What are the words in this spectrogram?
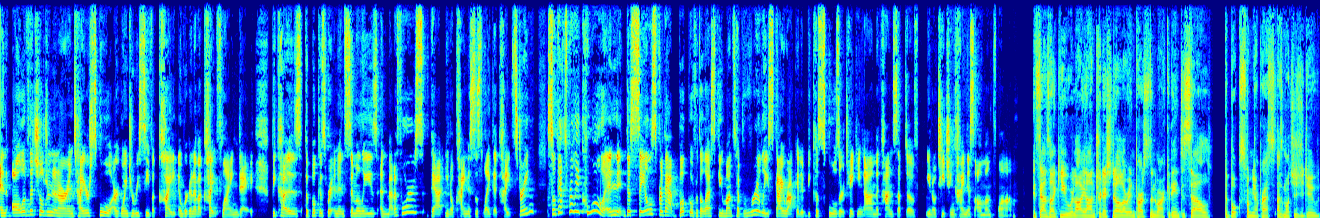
and all of the children in our entire school are going to receive a kite and we're going to have a kite flying day. Because the book is written in similes and metaphors that you know kindness is like a kite string. So that's really cool. And the sales for that book over the last few months have really skyrocketed because schools are taking on the concept of you know teaching kindness all month long. It sounds like you rely on traditional or in-person marketing to sell the books from your press as much as you do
